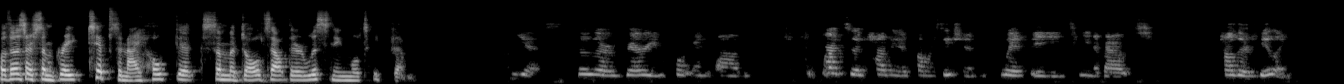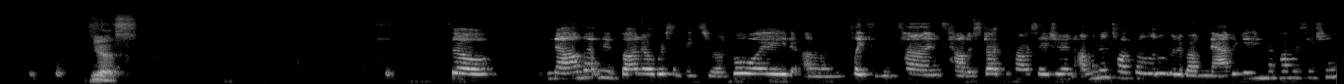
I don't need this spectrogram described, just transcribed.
Well, those are some great tips, and I hope that some adults out there listening will take them. Yes, those are very important um, parts of having a conversation with a teen about how they're feeling. Yes. So now that we've gone over some things to avoid, um, places and times, how to start the conversation, I'm going to talk a little bit about navigating the conversation.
